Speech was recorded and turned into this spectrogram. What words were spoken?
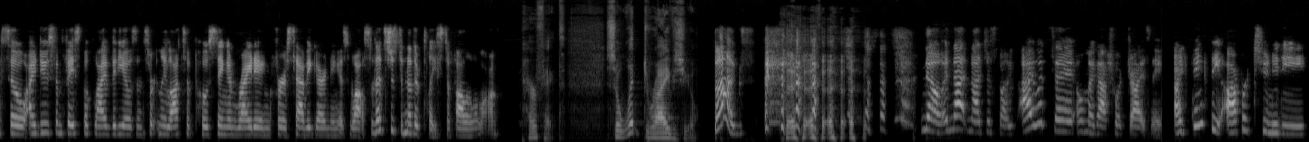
So I do some Facebook Live videos and certainly lots of posting and writing for Savvy Gardening as well. So that's just another place to follow along. Perfect. So what drives you? Bugs. no, and not not just bugs. I would say, oh my gosh, what drives me? I think the opportunity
